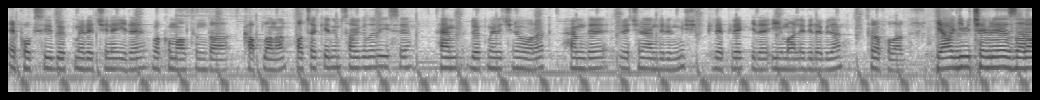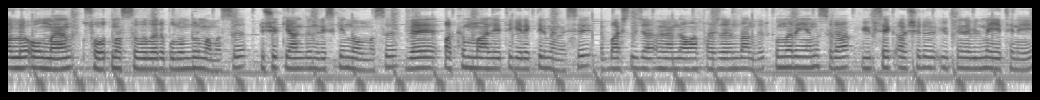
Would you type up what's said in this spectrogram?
epoksi dökme reçine ile vakum altında kaplanan, alçak gerilim sargıları ise hem dökme reçine olarak hem de reçine emdirilmiş pirepirek ile imal edilebilen trafolardır. Yağ gibi çevreye zararlı olmayan soğutma sıvıları bulundurmaması, düşük yangın riskinin olması ve bakım maliyeti gerektirmemesi başlıca önemli avantajlarındandır. Bunların yanı sıra yüksek aşırı yüklenebilme yeteneği,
